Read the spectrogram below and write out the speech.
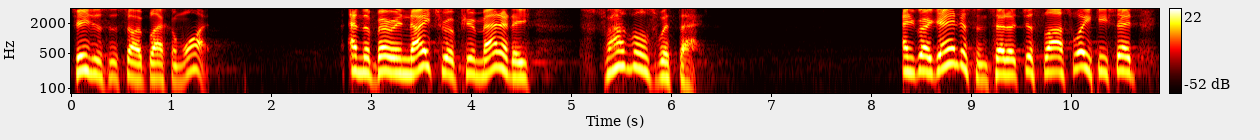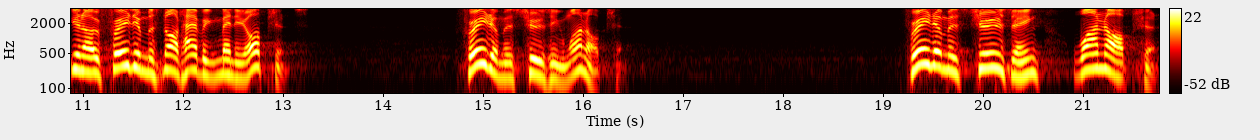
Jesus is so black and white. And the very nature of humanity struggles with that. And Greg Anderson said it just last week. He said, you know, freedom is not having many options, freedom is choosing one option. Freedom is choosing one option.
